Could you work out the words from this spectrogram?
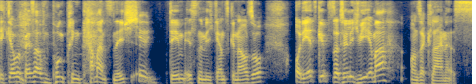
Ich glaube, besser auf den Punkt bringen kann man es nicht. Schön. Dem ist nämlich ganz genauso. Und jetzt gibt's natürlich wie immer unser kleines.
